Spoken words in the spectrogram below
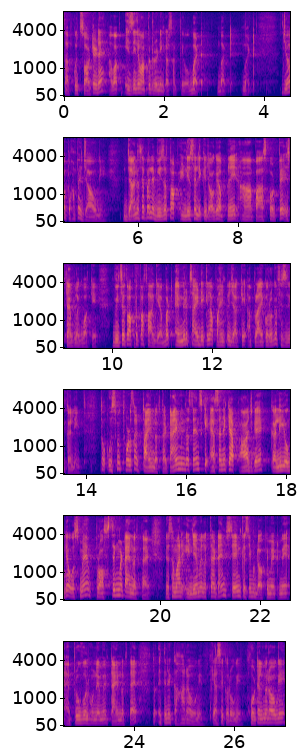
सब कुछ सॉर्टेड है, अब आप इजीली वहाँ पे ट्रेडिंग कर सकते हो। बट बट बट जब आप वहाँ पे जाओगे जाने से पहले वीज़ा तो आप इंडिया से लेके जाओगे अपने पासपोर्ट पे स्टैंप लगवा के। वीज़ा तो आपके पास आ गया, बट एमिरेट्स आईडी के लिए आप वहीं पे जाके अप्लाई करोगे फिजिकली। तो उसमें थोड़ा सा टाइम लगता है। टाइम इन द सेंस कि ऐसा नहीं कि आप आज गए, कल ही हो गया, उसमें प्रोसेसिंग में टाइम लगता है। जैसे हमारे इंडिया में लगता है टाइम सेम किसी भी डॉक्यूमेंट में अप्रूवल होने में टाइम लगता है। तो इतने कहाँ रहोगे? कैसे करोगे? होटल में रहोगे?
